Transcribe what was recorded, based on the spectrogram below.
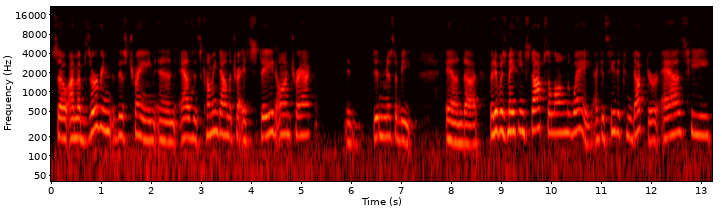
So I'm observing this train and as it's coming down the track, it stayed on track. It didn't miss a beat. And, uh, but it was making stops along the way. I could see the conductor as he,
